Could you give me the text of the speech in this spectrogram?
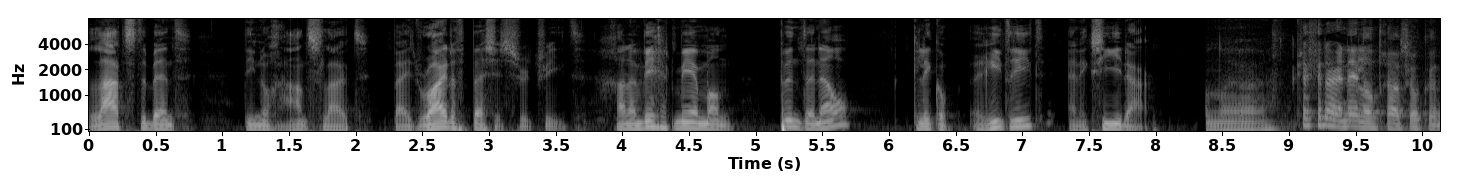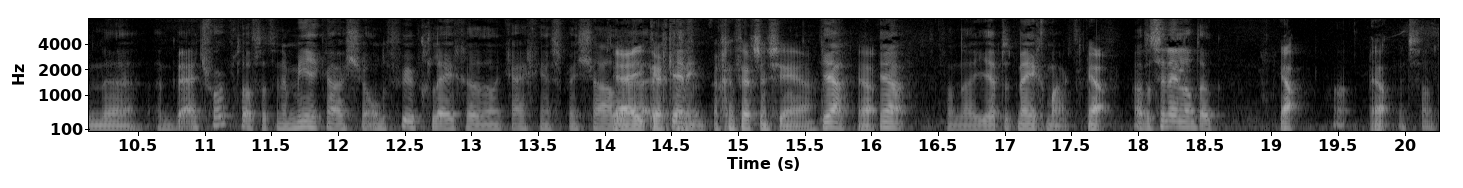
laatste bent die nog aansluit bij het Ride of Passage Retreat. Ga naar wichertmeerman.nl, klik op Retreat en ik zie je daar. dan, eh, Krijg je daar in Nederland trouwens ook een, eh, een badge voor? Ik geloof dat in Amerika als je onder vuur hebt gelegen, dan krijg je een speciale ja, je krijgt erkenning. een gevechtsinsignie, ja. Ja, ja. Ja. Van, eh, je hebt het meegemaakt. Ja. Oh, dat is in Nederland ook. Ja. Oh, Ja. Interessant.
